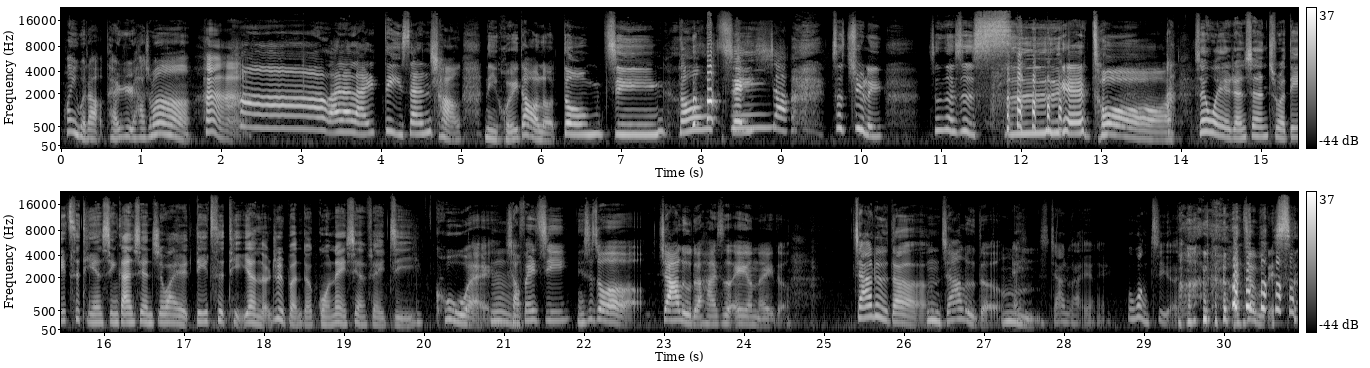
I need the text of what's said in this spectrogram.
欢迎回到台日哈什么？哈，哈，来来来，第三场，你回到了东京。东 等京一下，这距离真的是死给错。所以我也人生除了第一次体验新干线之外，也第一次体验了日本的国内线飞机。酷哎、嗯小飞机，你是坐加鲁的还是 ANA 的？加入的，嗯，加鲁的，哎、嗯，是加入还是 ANA？我忘记了。这不得是。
